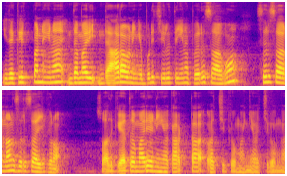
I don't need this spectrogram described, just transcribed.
இதை கிளிக் பண்ணிங்கன்னா இந்த மாதிரி இந்த ஆரோவை நீங்கள் பிடிச்சி இழுத்தீங்கன்னா பெருசாகும். சிறுசாக இருந்தாலும் சிறுசாகிக்கிறோம் ஸோ அதுக்கேற்ற மாதிரி நீங்கள் கரெக்டாக வச்சுக்கோங்க இங்கே வச்சுக்கோங்க.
